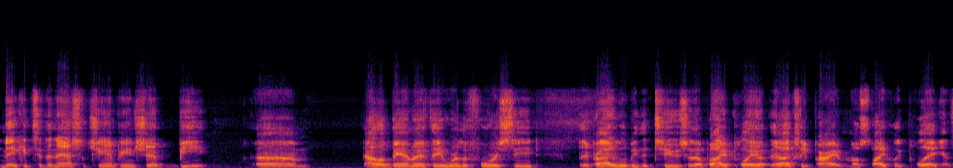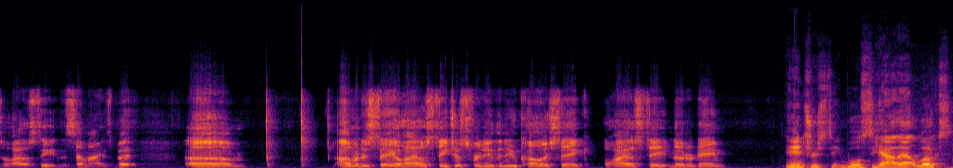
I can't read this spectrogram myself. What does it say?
make it to the national championship, beat um, Alabama if they were the four seed. They probably will be the two, so they'll probably play. They'll actually probably most likely play against Ohio State in the semis. But um, I'm going to say Ohio State just for new, the new color's sake. Ohio State, Notre Dame. Interesting. We'll see how that looks.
